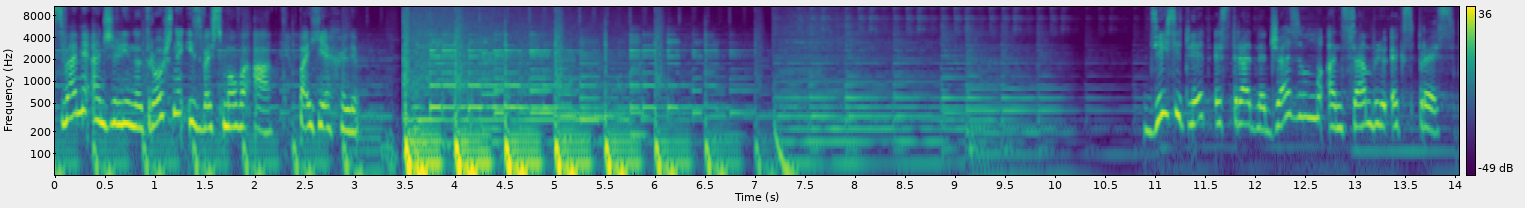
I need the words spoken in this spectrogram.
С вами Анжелина Трошна из 8 А. Поехали! Десять лет эстрадно-джазовому ансамблю «Экспресс».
